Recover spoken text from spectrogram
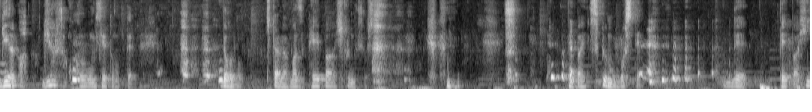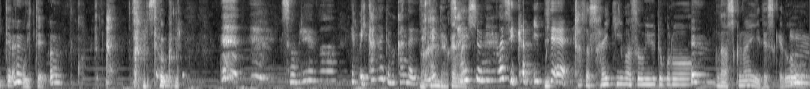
ー。リアル、あ、リアルだ、ここのお店と思って。だから、来たらまずペーパー引くんですよ、下。ペーパー、スプーンも下ろして、で、ペーパー引いて置いて、こうん。うやって、こうやって置くのそれはやっぱ行かないと分かんないですよね。わかんないわかんない。最初にまず行か行って。ただ最近はそういうところが少ないですけど、うん。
